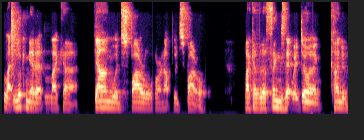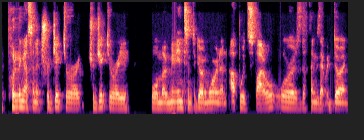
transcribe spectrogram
like looking at it like a downward spiral or an upward spiral, like the things that we're doing, kind of putting us in a trajectory, trajectory or momentum to go more in an upward spiral, or is the things that we're doing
